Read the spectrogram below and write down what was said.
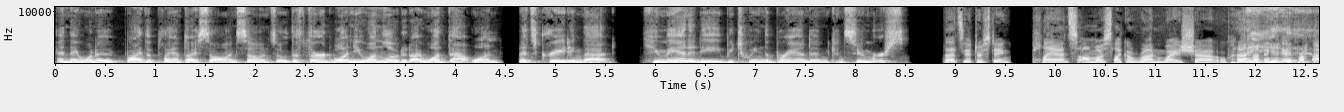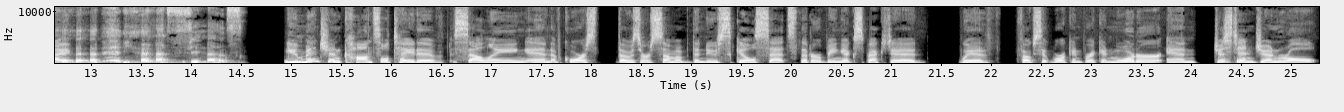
and they want to buy the plant I saw and so and so. The third one you unloaded, I want that one. It's creating that humanity between the brand and consumers. That's interesting. Plants almost like a runway show, right? yes, yes. You mentioned consultative selling, and of course, those are some of the new skill sets that are being expected with folks that work in brick and mortar. And just in general,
